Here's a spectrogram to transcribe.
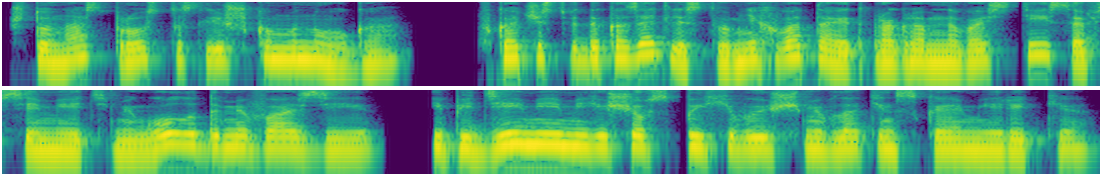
что нас просто слишком много. В качестве доказательства мне хватает программ новостей со всеми этими голодами в Азии, эпидемиями, еще вспыхивающими в Латинской Америке,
